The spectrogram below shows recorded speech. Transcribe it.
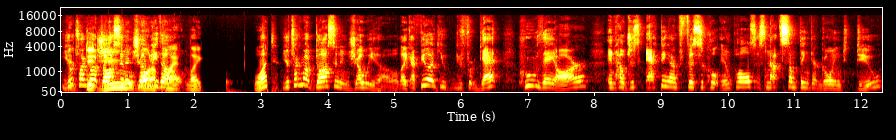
you're talking "Did about Dawson and Joey, wanna play-" though. like what You're talking about Dawson and Joey though. Like I feel like you you forget who they are and how just acting on physical impulse is not something they're going to do.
